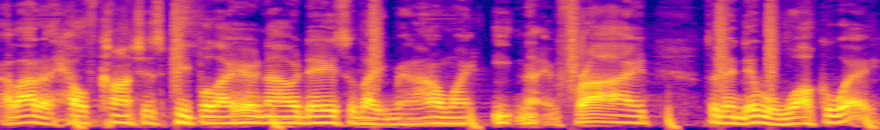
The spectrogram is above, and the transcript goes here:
a lot of health conscious people out here nowadays. So like, man, I don't want to eat nothing fried. So then they would walk away.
